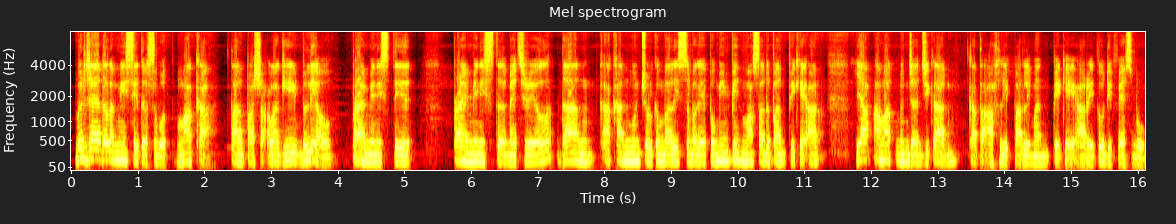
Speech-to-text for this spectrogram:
berjaya dalam misi tersebut, maka tanpa syak lagi beliau Prime Minister Prime Minister material dan akan muncul kembali sebagai pemimpin masa depan PKR yang amat menjanjikan, kata ahli parlimen PKR itu di Facebook.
